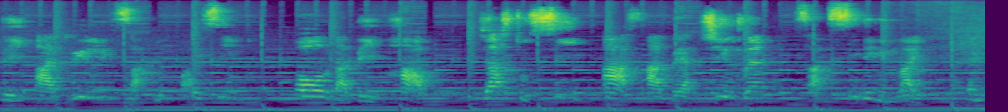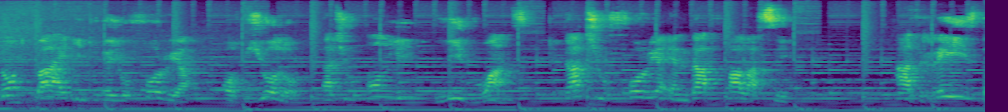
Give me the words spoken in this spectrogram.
they are really sacrificing all that they have just to see us as their children succeeding in life. And don't buy into the euphoria of YOLO that you only live once. That euphoria and that fallacy has raised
